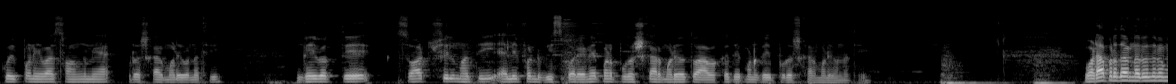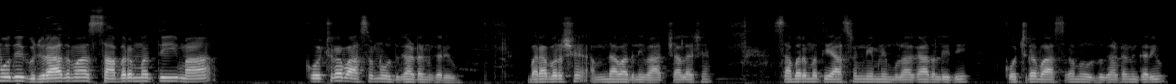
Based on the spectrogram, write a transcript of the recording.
કોઈ પણ એવા સોંગને પુરસ્કાર મળ્યો નથી. ગઈ વખતે શોર્ટ ફિલ્મ હતી એલિફન્ટ વિસ્પર, એને પણ પુરસ્કાર મળ્યો તો આ વખતે પણ કંઈ પુરસ્કાર મળ્યો નથી. વડાપ્રધાન નરેન્દ્ર મોદી ગુજરાતમાં સાબરમતીમાં કોચરબ આશ્રમનું ઉદ્ઘાટન કર્યું. બરાબર છે, અમદાવાદની વાત ચાલે છે. સાબરમતી આશ્રમની એમની મુલાકાત લીધી, કોચરબ આશ્રમનું ઉદ્ઘાટન કર્યું,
